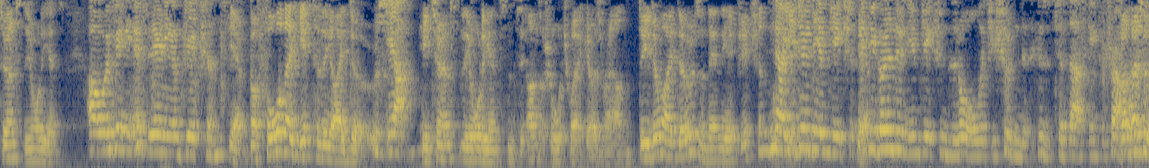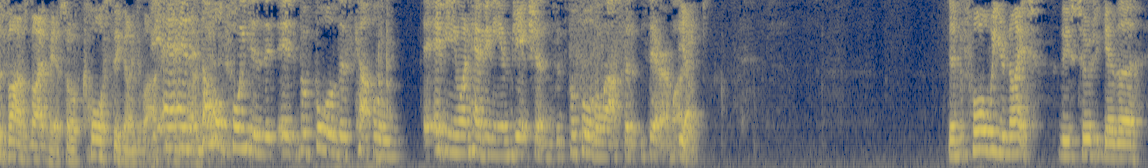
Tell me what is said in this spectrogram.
turns to the audience. Oh, if any, if there are any objections. Yeah, before they get to the I do's, Yeah. he turns to the audience and says, I'm not sure which way it goes around. Do you do I do's and then the objections? No, you do the objection. Yeah. If you're going to do the objections at all, which you shouldn't, it's because it's just asking for trouble. But this is Varn's nightmare, so of course they're going to ask. him and, to and go the whole point is, it, it before this couple, if anyone have any objections, it's before the last bit of the ceremony. Yeah. Then before we unite these two together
